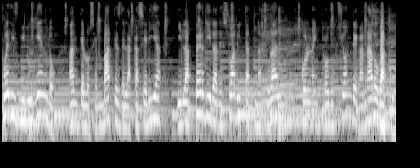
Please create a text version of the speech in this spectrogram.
fue disminuyendo ante los embates de la cacería y la pérdida de su hábitat natural con la introducción de ganado vacuno.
